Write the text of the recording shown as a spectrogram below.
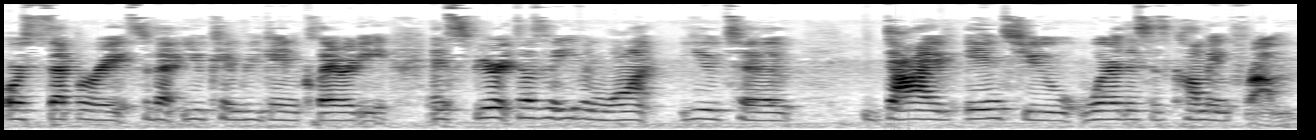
or separate so that you can regain clarity. And spirit doesn't even want you to dive into where this is coming from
